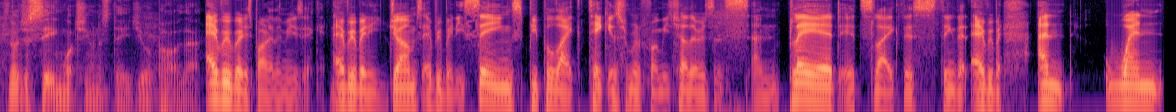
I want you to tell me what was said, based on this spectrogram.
it's not just sitting watching on a stage. You're a part of that. everybody's part of the music. Everybody jumps, everybody sings. People like take instrument from each other's and, and play it. It's like this thing that everybody. And when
